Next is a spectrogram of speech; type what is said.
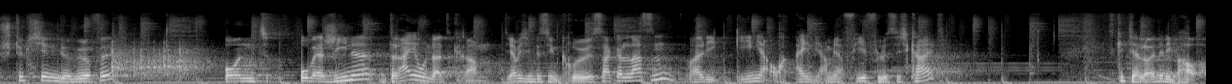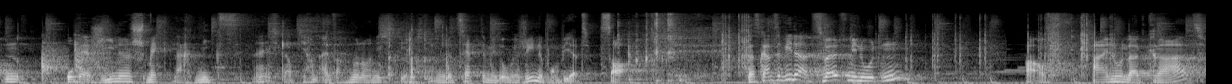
Stückchen gewürfelt. Und Aubergine 300 Gramm. Die habe ich ein bisschen größer gelassen, weil die gehen ja auch ein. Die haben ja viel Flüssigkeit. Es gibt ja Leute die behaupten Aubergine schmeckt nach nichts. Ne? Ich glaube die haben einfach nur noch nicht die richtigen Rezepte mit Aubergine probiert. So. Das Ganze wieder 12 Minuten auf 100 Grad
